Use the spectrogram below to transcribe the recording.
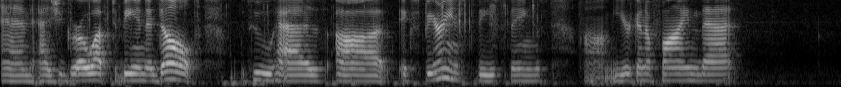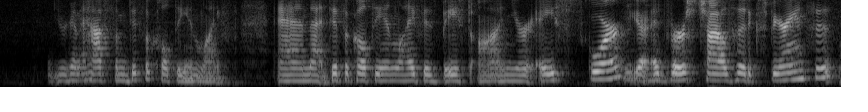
and as you grow up to be an adult who has uh, experienced these things, um, you're going to find that you're going to have some difficulty in life and that difficulty in life is based on your ACE score, your adverse childhood experiences.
